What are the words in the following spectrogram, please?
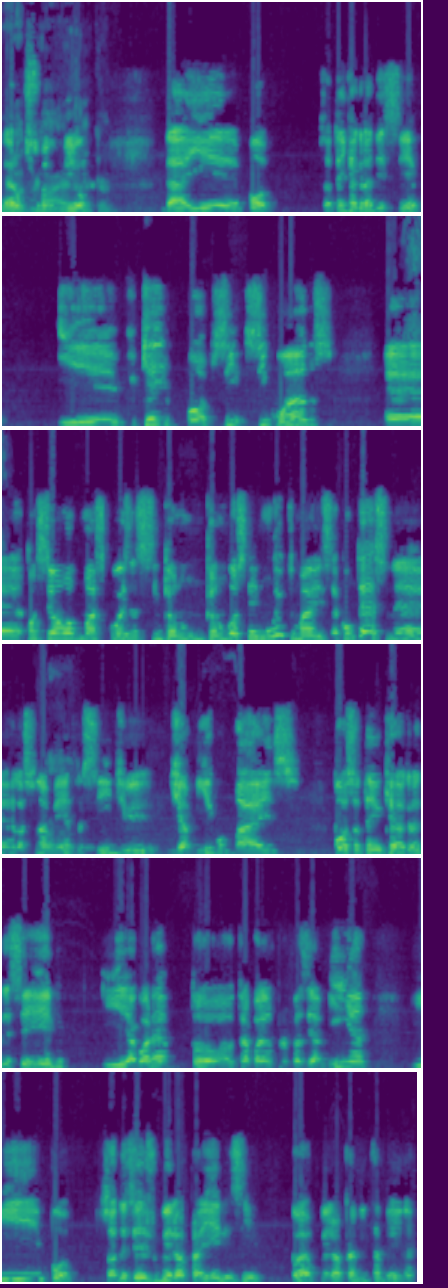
Pô, Era um sonho meu. Né, Daí, pô, só tenho que agradecer. E fiquei, pô, cinco anos. É, aconteceu algumas coisas assim que eu, não, que eu não gostei muito, mas acontece, né? Relacionamento uhum. assim de, de amigo, mas pô, só tenho que agradecer ele. E agora tô trabalhando para fazer a minha. E, pô, só desejo o melhor para eles e é, melhor para mim também, né?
